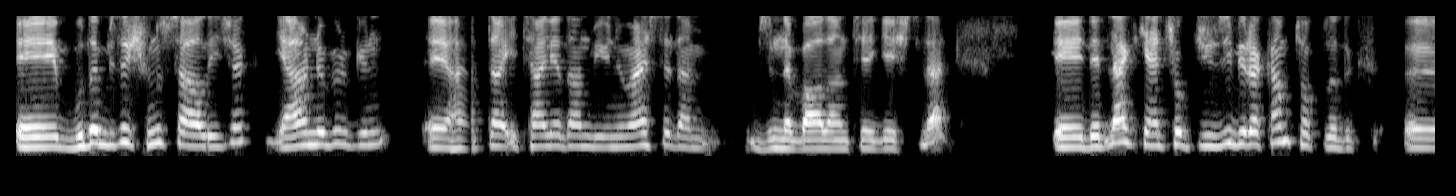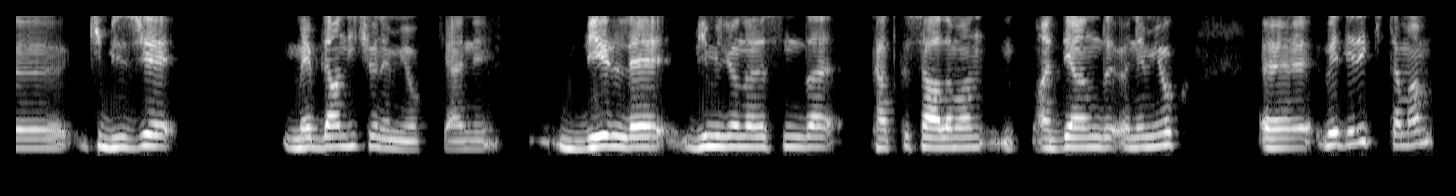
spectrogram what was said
Ee, bu da bize şunu sağlayacak. Yarın öbür gün e, hatta İtalya'dan bir üniversiteden bizimle bağlantıya geçtiler e, dediler ki yani çok cüzi bir rakam topladık e, ki bizce meblağın hiç önemi yok. Yani 1 ile 1 milyon arasında katkı sağlaman maddi anlamda önemi yok. E, ve dedik ki tamam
